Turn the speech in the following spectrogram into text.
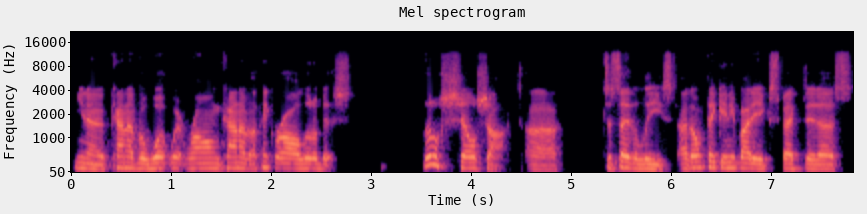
You know, kind of a what went wrong. Kind of, I think we're all a little bit little shell shocked, uh, to say the least. I don't think anybody expected us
